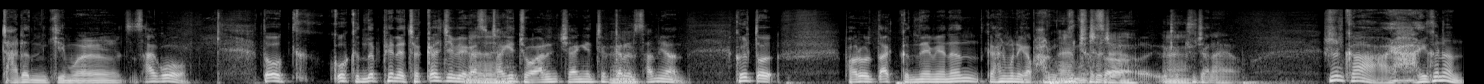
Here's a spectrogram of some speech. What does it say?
자른 김을 사고 또 그 건너편에 젓갈집에 가서 네네. 자기 좋아하는 취향의 젓갈을 네. 사면 그걸 또 바로 딱 건네면은 그 할머니가 바로 네, 묻혀서 묻혀줘요. 이렇게 네. 주잖아요. 그러니까 야 이거는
